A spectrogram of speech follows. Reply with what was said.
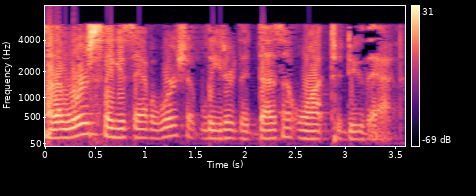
Now, the worst thing is to have a worship leader that doesn't want to do that.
